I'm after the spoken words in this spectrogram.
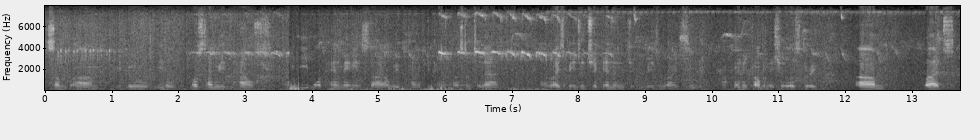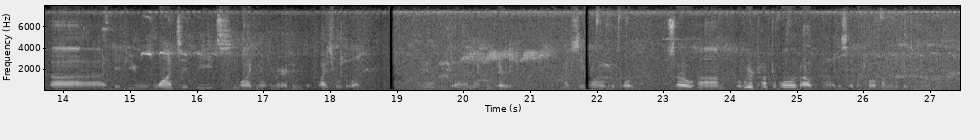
some. Um, we do eat a, most of the time we eat in the house. We eat more Panamanian style. We've kind of become accustomed to that rice, beans, and chicken, and chicken, beans, and rice, and any combination of those three. Um, but uh, if you want to eat more like North American, the price will go up, and, uh, that can vary. I've seen it all over the board. So, um, but we're comfortable about, like I said, about 1,200 to 1,500.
